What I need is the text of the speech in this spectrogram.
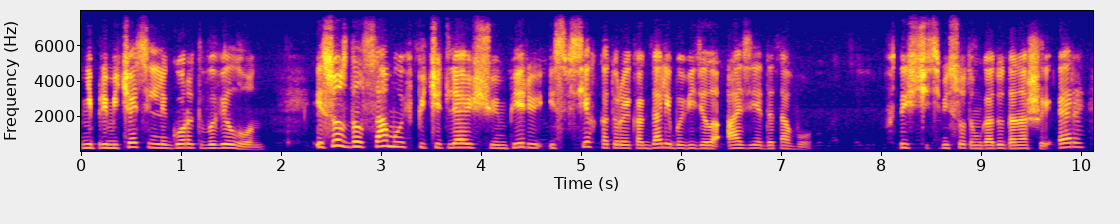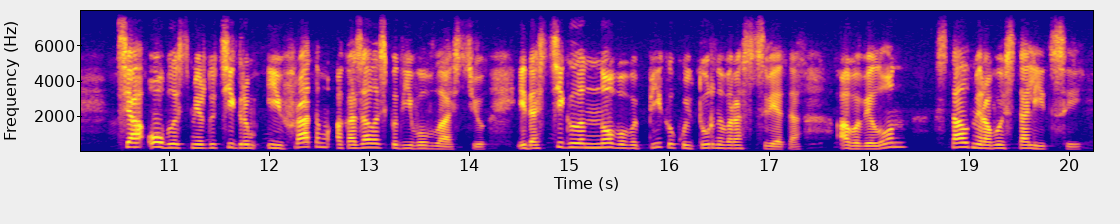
непримечательный город Вавилон и создал самую впечатляющую империю из всех, которые когда-либо видела Азия до того. В 1700 году до нашей эры вся область между Тигром и Ефратом оказалась под его властью и достигла нового пика культурного расцвета, а Вавилон стал мировой столицей –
